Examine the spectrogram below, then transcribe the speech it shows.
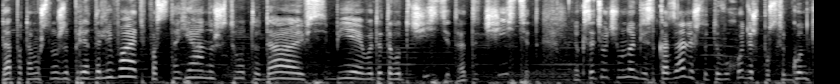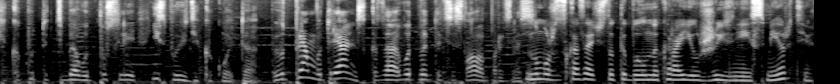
да, потому что нужно преодолевать постоянно что-то, да, и в себе, вот это вот чистит, это чистит. Но, кстати, очень многие сказали, что ты выходишь после гонки, как будто тебя вот после исповеди какой-то. И вот прям вот реально сказали, вот, вот эти слова произносили. Ну, можно сказать, что ты был на краю жизни и смерти?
